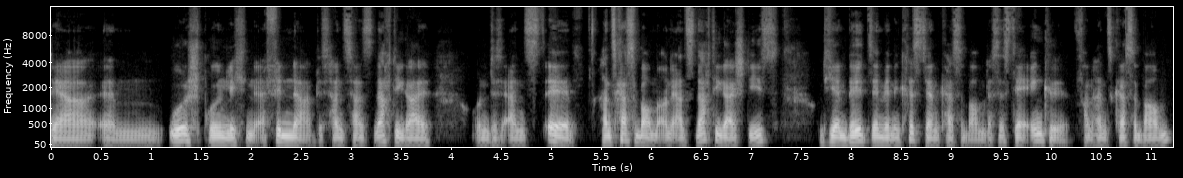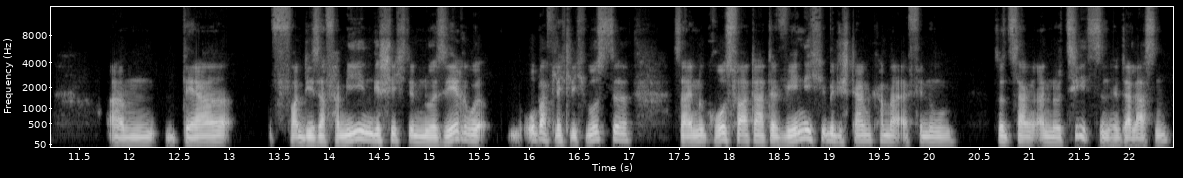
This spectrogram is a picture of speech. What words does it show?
der ähm, ursprünglichen Erfinder des Hans, Hans Nachtigall und des Ernst, äh, Hans Kassebaum und Ernst Nachtigall stieß. Und hier im Bild sehen wir den Christian Kassebaum. Das ist der Enkel von Hans Kassebaum, ähm, der von dieser Familiengeschichte nur sehr oberflächlich wusste. Sein Großvater hatte wenig über die Sternkammererfindung sozusagen an Notizen hinterlassen.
